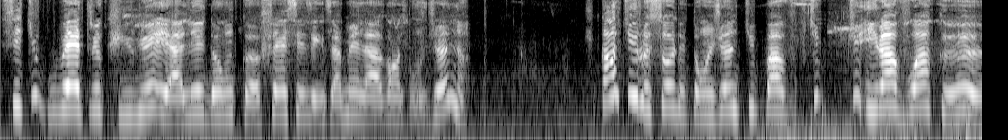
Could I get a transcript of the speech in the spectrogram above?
si tu pouvais être curieux et aller donc euh, faire ces examens-là avant ton jeûne, quand tu ressors de ton jeûne, tu, iras voir que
